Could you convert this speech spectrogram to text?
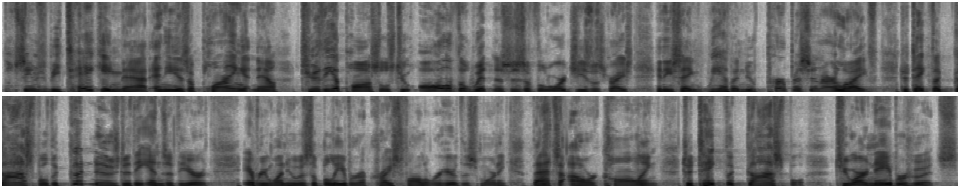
Paul seems to be taking that and he is applying it now to the apostles, to all of the witnesses of the Lord Jesus Christ. And he's saying, We have a new purpose in our life to take the gospel, the good news to the ends of the earth. Everyone who is a believer, a Christ follower here this morning, that's our calling to take the gospel to our neighborhoods,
